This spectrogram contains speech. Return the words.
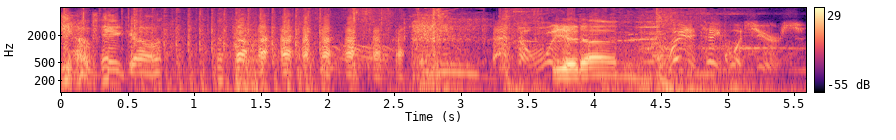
You got me going. That's a win. You're done. Way to take what's yours.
